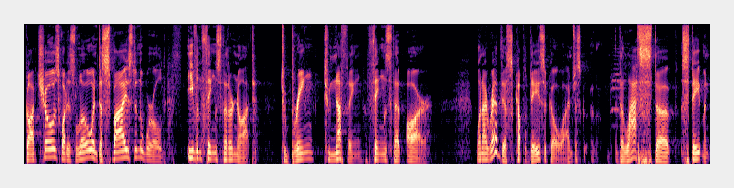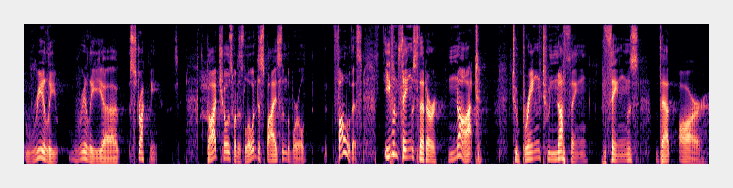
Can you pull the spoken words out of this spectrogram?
God chose what is low and despised in the world, even things that are not, to bring to nothing things that are. When I read this a couple days ago, I'm just the last uh, statement really really uh, struck me. God chose what is low and despised in the world. Follow this. Even things that are not, to bring to nothing things that are.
